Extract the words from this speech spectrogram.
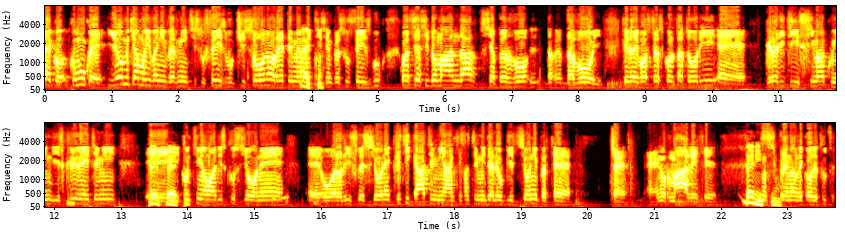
Ecco, comunque, io mi chiamo Ivan Invernizi, su Facebook ci sono, Rete MMT ecco. sempre su Facebook, qualsiasi domanda, sia per voi, da, da, voi che dai vostri ascoltatori, è graditissima, quindi scrivetemi Perfetto. e continuiamo la discussione eh, o la riflessione, criticatemi anche, fatemi delle obiezioni perché cioè, è normale che Benissimo. non si prendano le cose tutte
